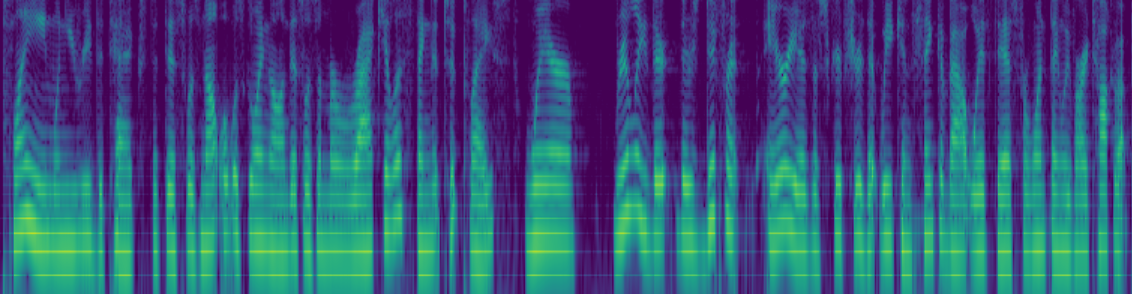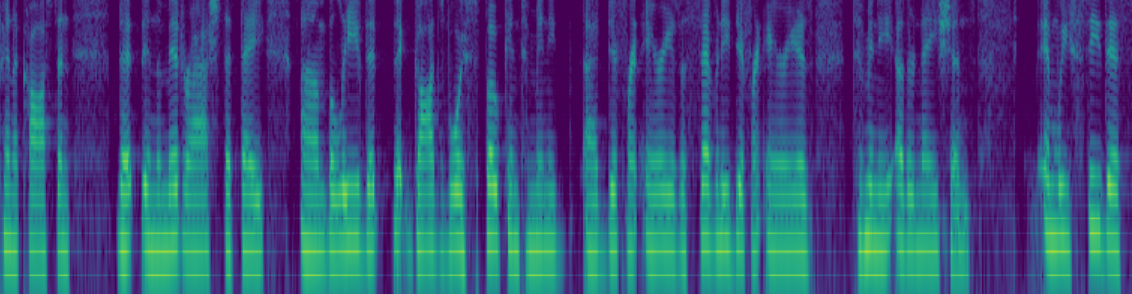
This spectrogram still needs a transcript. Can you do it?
plain when you read the text that this was not what was going on. This was a miraculous thing that took place where really there, there's different areas of scripture that we can think about with this. For one thing we've already talked about pentecost and that in the midrash that they um, believe that, that god's voice spoke into many uh, different areas of 70 different areas to many other nations. And we see this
